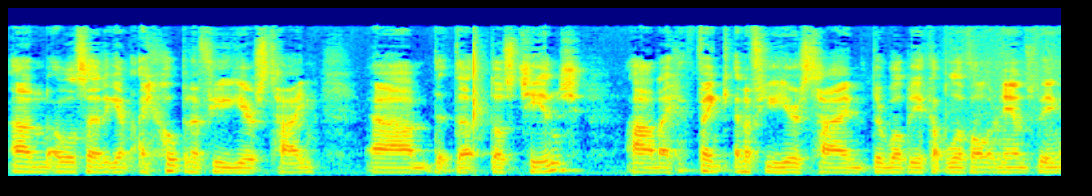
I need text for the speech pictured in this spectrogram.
and I will say it again, I hope in a few years' time um, that that does change. And I think in a few years' time there will be a couple of other names being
